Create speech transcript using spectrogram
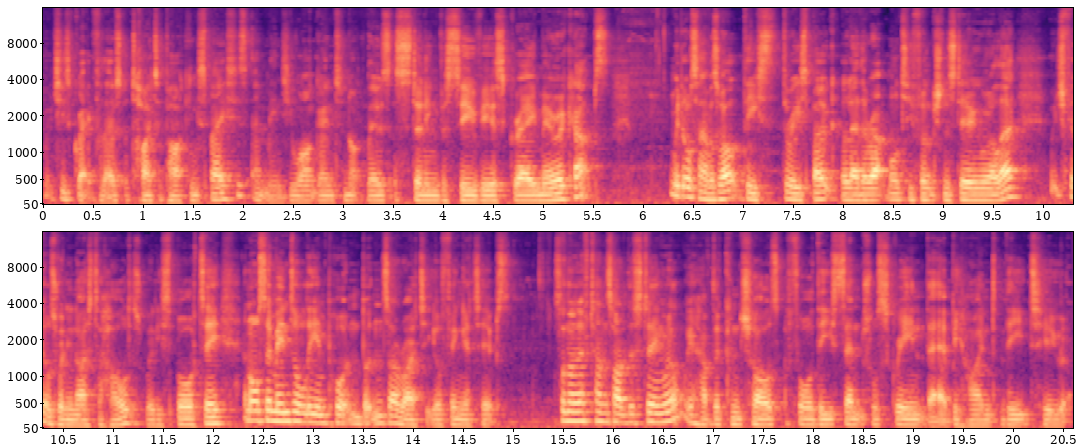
which is great for those tighter parking spaces and means you aren't going to knock those stunning Vesuvius grey mirror caps. We'd also have as well the three-spoke leather wrap multifunction steering wheel there, which feels really nice to hold, it's really sporty, and also means all the important buttons are right at your fingertips. So on the left-hand side of the steering wheel, we have the controls for the central screen there behind the two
